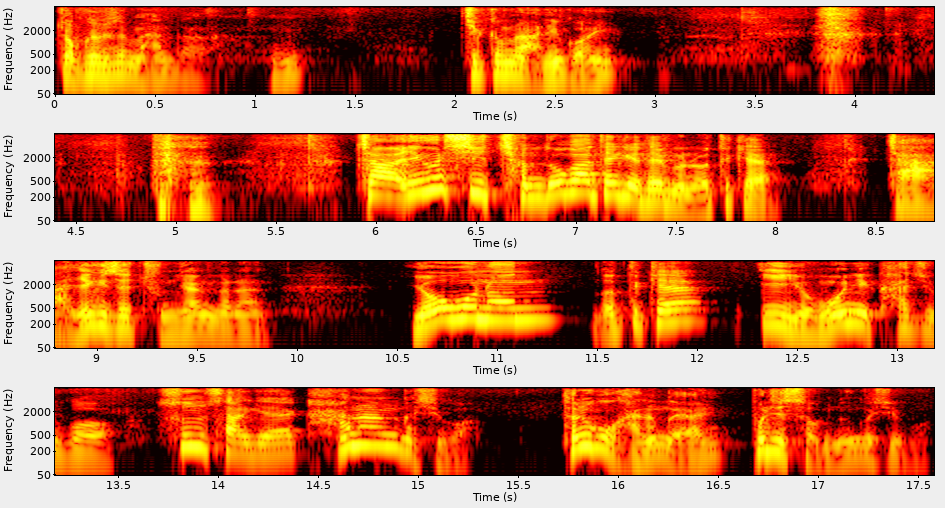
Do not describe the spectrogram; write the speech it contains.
조금 있으면 한다. 응? 지금은 아니고. 잉? 자, 이것이 천도가 되게 되면 어떻게? 자, 여기서 중요한 거는 요거는 어떻게? 이 영혼이 가지고 순수하게 가는 것이고 들고 가는 거야. 버릴 수 없는 것이고.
